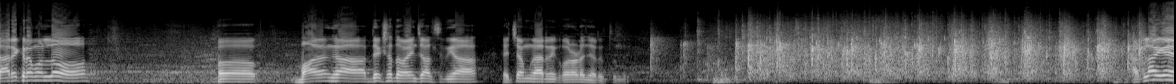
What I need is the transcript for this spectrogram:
కార్యక్రమంలో భాగంగా అధ్యక్షత వహించాల్సిందిగా హెచ్ఎం గారిని కోరడం జరుగుతుంది. అట్లాగే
